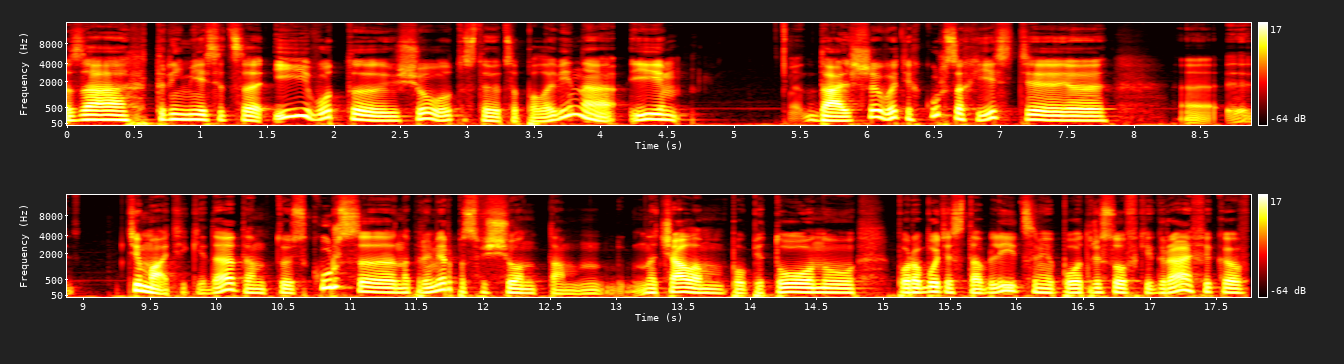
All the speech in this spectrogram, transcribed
за три месяца, и вот э, еще вот остается половина, и дальше в этих курсах есть э, э, тематики, да, там, то есть курс, например, посвящен там началам по питону, по работе с таблицами, по отрисовке графиков,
